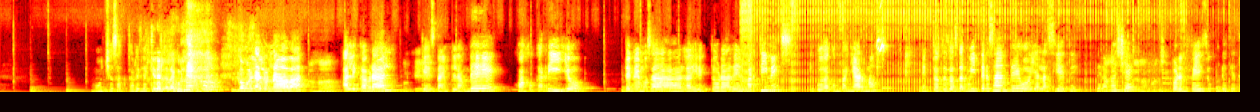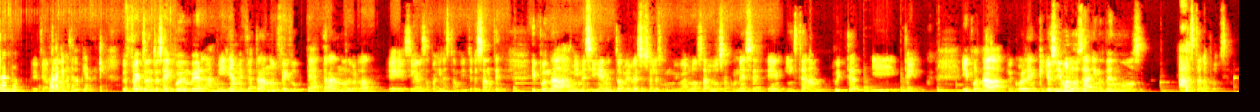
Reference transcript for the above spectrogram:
muchos actores de aquí de La Laguna, Ajá, sí, como sí. Lalo Nava, Ajá. Ale Cabral, que está en Plan B, Juanjo Carrillo, tenemos a la directora del Martínez, que pudo acompañarnos. Entonces va a estar muy interesante hoy a las 7 de la A noche de la noche. por el Facebook de Teatrando para que no se lo pierdan. Perfecto, entonces ahí pueden ver a Miriam en Teatrando en Facebook, Teatrando, de verdad. Eh, sigan esa página, está muy interesante. Y pues nada, a mí me siguen en todas mis redes sociales como Iván Loza, Loza con S, en Instagram, Twitter y Facebook. Y pues nada, recuerden que yo soy Iván Loza y nos vemos hasta la próxima.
